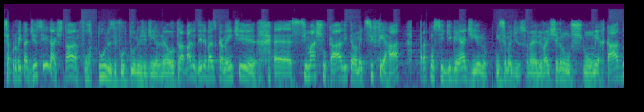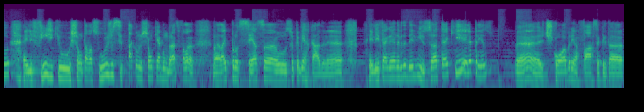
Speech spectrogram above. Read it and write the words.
se aproveitar disso e gastar fortunas e fortunas de dinheiro, né? O trabalho dele é basicamente é, se machucar, literalmente se ferrar para conseguir ganhar dinheiro em cima disso, né? Ele vai chega num, num, mercado, aí ele finge que o chão tava sujo, se taca no chão, quebra um braço e fala, vai lá e processa o supermercado, né? Ele vai ganhando a vida dele nisso, até que ele é preso, né? Descobrem a farsa que ele tá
